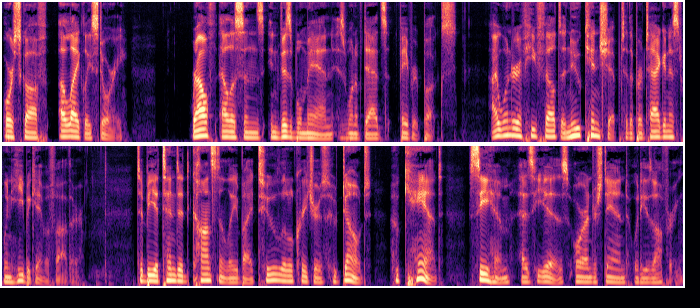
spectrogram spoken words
or scoff a likely story. Ralph Ellison's Invisible Man is one of Dad's favorite books. I wonder if he felt a new kinship to the protagonist when he became a father. To be attended constantly by two little creatures who don't, who can't, see him as he is or understand what he is offering.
